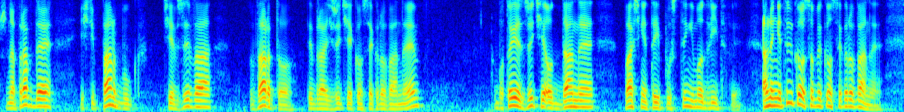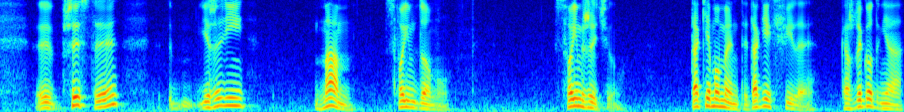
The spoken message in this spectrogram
że naprawdę, jeśli Pan Bóg Cię wzywa, warto wybrać życie konsekrowane, bo to jest życie oddane właśnie tej pustyni modlitwy. Ale nie tylko osoby konsekrowane. Y, Wszyscy, jeżeli mam w swoim domu, w swoim życiu takie momenty, takie chwile, każdego dnia,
